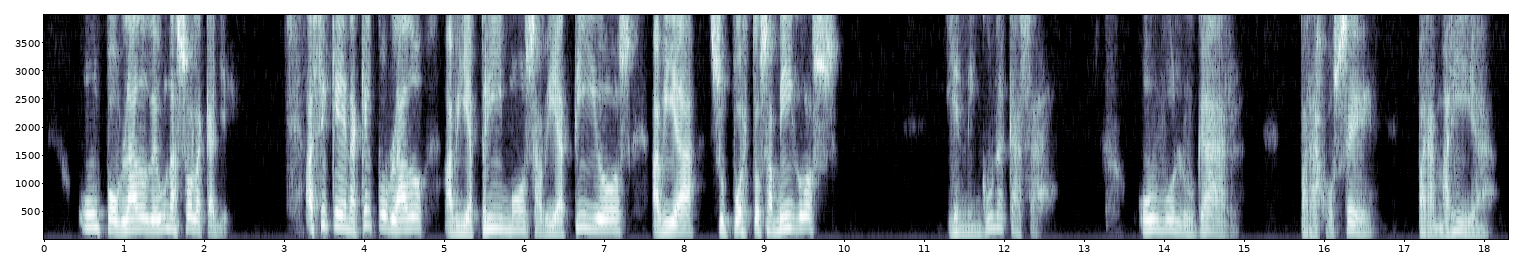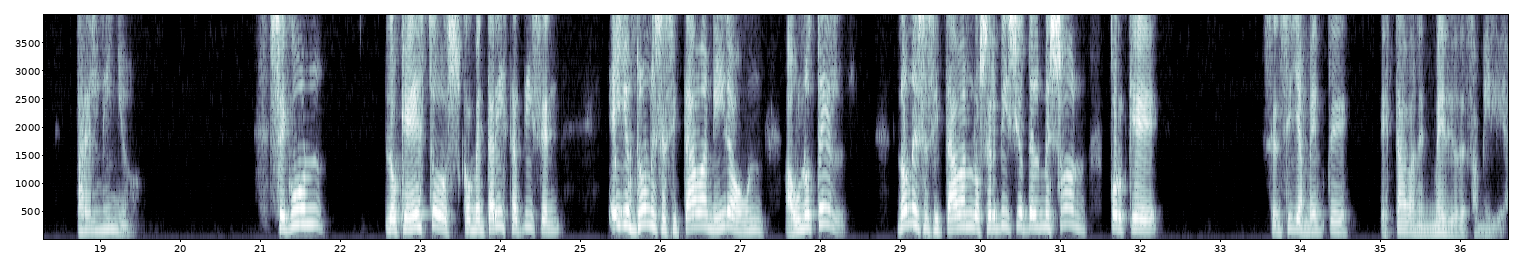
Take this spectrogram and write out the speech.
un poblado de una sola calle. Así que en aquel poblado había primos, había tíos, había supuestos amigos, y en ninguna casa hubo lugar para José, para María, para el niño. Según lo que estos comentaristas dicen, ellos no necesitaban ir a un, a un hotel, no necesitaban los servicios del mesón, porque sencillamente estaban en medio de familia.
